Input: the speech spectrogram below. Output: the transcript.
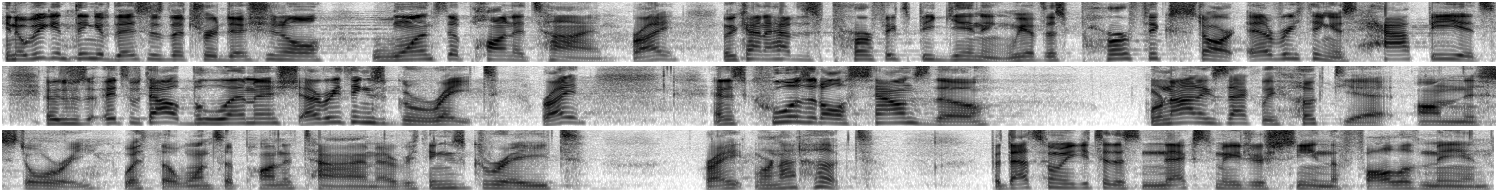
You know, we can think of this as the traditional once upon a time, right? We kind of have this perfect beginning. We have this perfect start. Everything is happy, it's, it's without blemish, everything's great, right? And as cool as it all sounds, though, we're not exactly hooked yet on this story with the once upon a time, everything's great, right? We're not hooked. But that's when we get to this next major scene, the fall of man.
